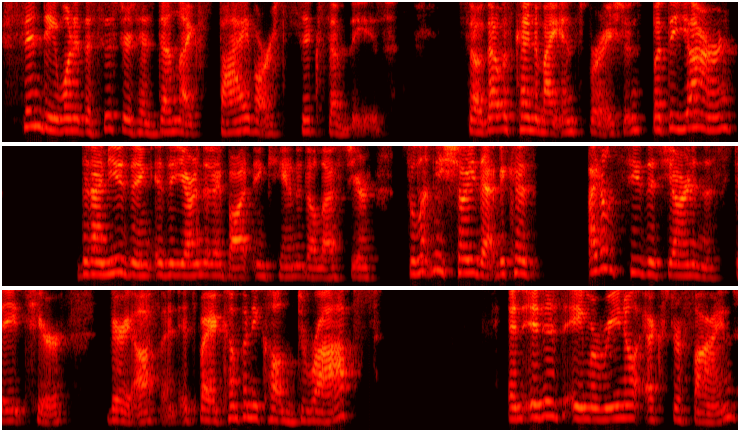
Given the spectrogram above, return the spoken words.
Cindy, one of the sisters, has done like five or six of these. So that was kind of my inspiration. But the yarn that I'm using is a yarn that I bought in Canada last year. So let me show you that because I don't see this yarn in the States here very often. It's by a company called Drops, and it is a merino extra fine.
